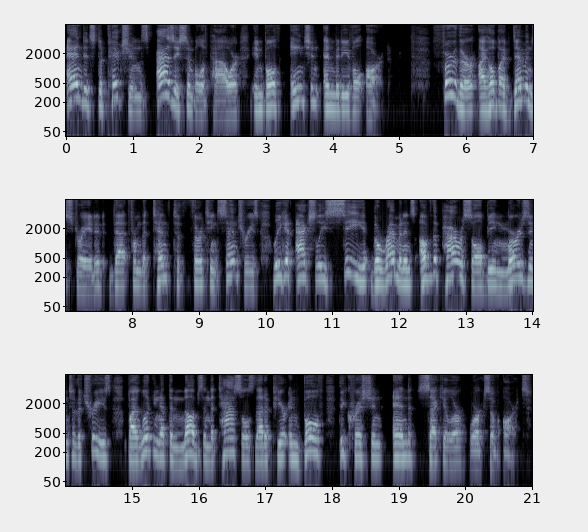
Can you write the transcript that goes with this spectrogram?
and its depictions as a symbol of power in both ancient and medieval art. Further, I hope I've demonstrated that from the 10th to 13th centuries, we can actually see the remnants of the parasol being merged into the trees by looking at the nubs and the tassels that appear in both the Christian and secular works of art.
